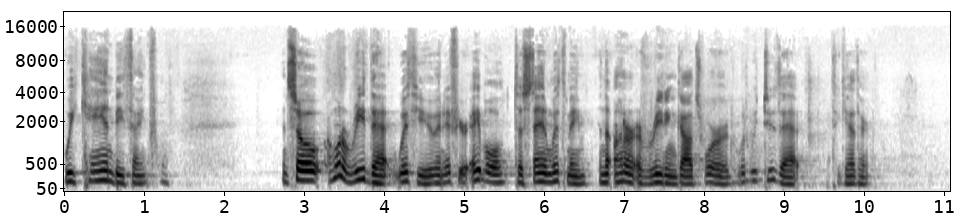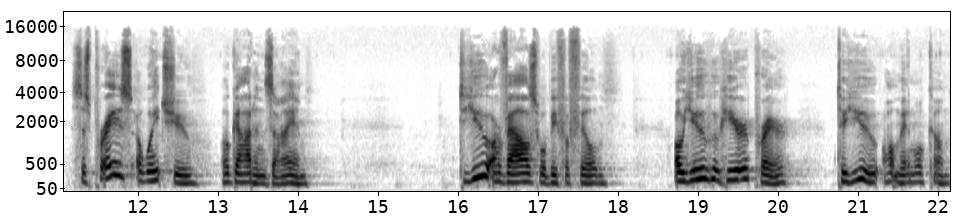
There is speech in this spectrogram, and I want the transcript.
we can be thankful. And so I want to read that with you. And if you're able to stand with me in the honor of reading God's word, would we do that together? It says, Praise awaits you, O God, in Zion. To you our vows will be fulfilled. O you who hear prayer, to you all men will come.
